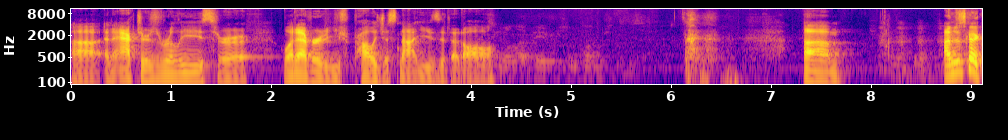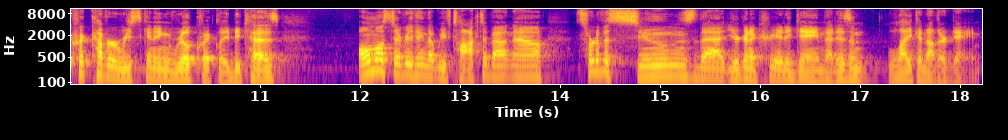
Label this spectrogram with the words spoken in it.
uh, an actor's release or whatever, you should probably just not use it at all. Um, I'm just going to quick cover reskinning real quickly because almost everything that we've talked about now sort of assumes that you're going to create a game that isn't like another game.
